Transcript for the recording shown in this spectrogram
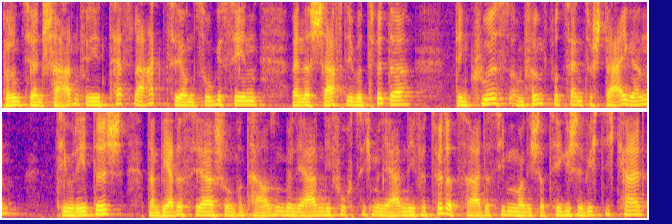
potenziell ein Schaden für die Tesla-Aktie. Und so gesehen, wenn er es schafft, über Twitter den Kurs um 5% zu steigern, theoretisch, dann wäre das ja schon von 1000 Milliarden die 50 Milliarden, die für Twitter zahlt. Da sieht man mal die strategische Wichtigkeit.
